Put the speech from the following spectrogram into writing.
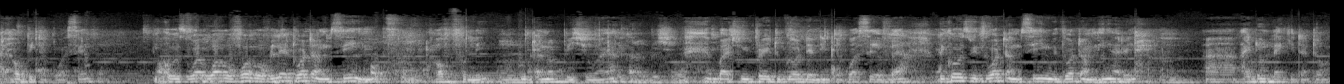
i hope itakuwa safe because wa, wa, of, of late what i'm seeing Hopefully. hopefully we cannot be sure eh? we cannot be sure. but we pray to god that itakuwa safe eh? because with what i'm seeing with what i'm hearing uh, i don't like it at all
